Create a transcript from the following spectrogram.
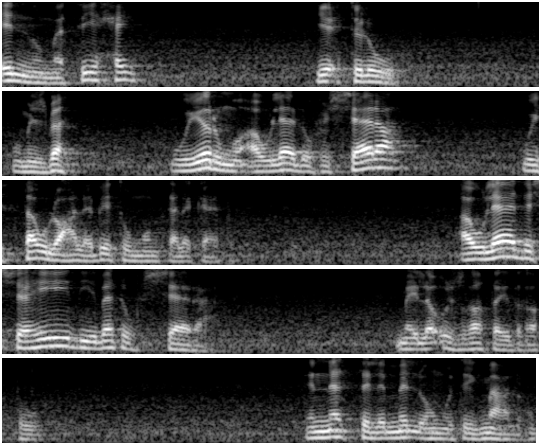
إنه مسيحي يقتلوه ومش بس ويرموا أولاده في الشارع ويستولوا على بيته وممتلكاته. أولاد الشهيد يباتوا في الشارع ما يلاقوش غطا يتغطوه. الناس تلم لهم وتجمع لهم.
